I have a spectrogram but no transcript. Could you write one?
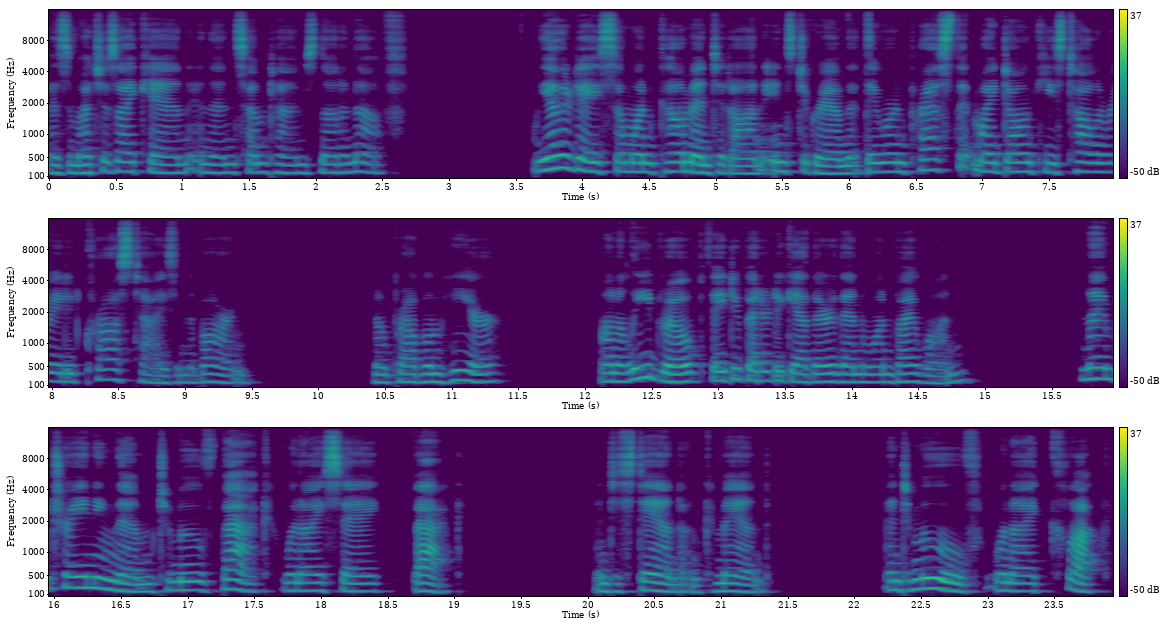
as much as I can, and then sometimes not enough. The other day, someone commented on Instagram that they were impressed that my donkeys tolerated cross ties in the barn. No problem here. On a lead rope, they do better together than one by one. And I am training them to move back when I say back, and to stand on command, and to move when I cluck.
